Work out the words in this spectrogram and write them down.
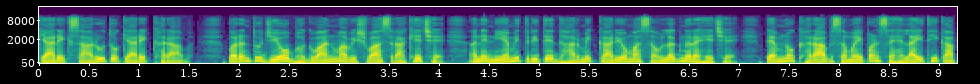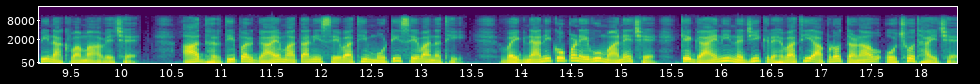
ક્યારેક સારું તો ક્યારેક ખરાબ. પરંતુ જેઓ ભગવાનમાં વિશ્વાસ રાખે છે અને નિયમિત રીતે ધાર્મિક કાર્યોમાં સંલગ્ન રહે છે, તેમનો ખરાબ સમય પણ સહેલાઈથી કાપી નાખવામાં આવે છે. આ ધરતી પર ગાય માતાની સેવાથી મોટી સેવા નથી. વૈજ્ઞાનિકો પણ એવું માને છે કે ગાયની નજીક રહેવાથી આપણો તણાવ ઓછો થાય છે,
